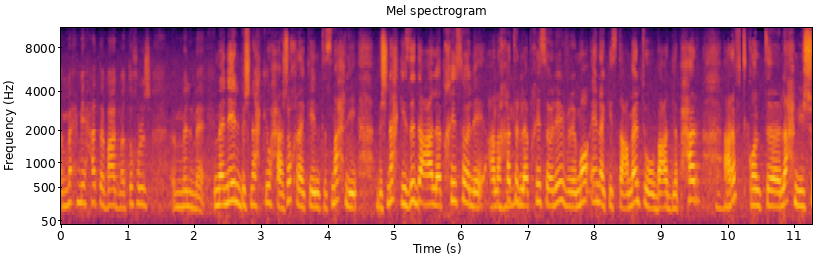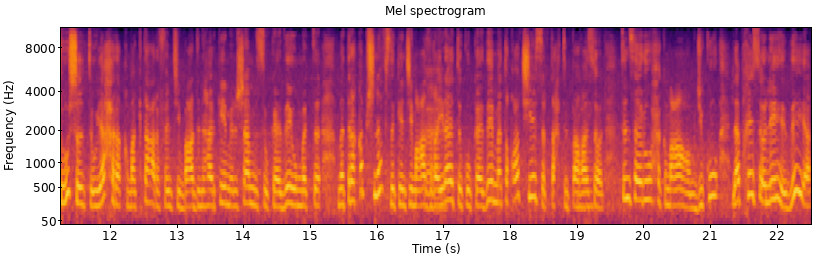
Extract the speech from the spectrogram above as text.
محمي حتى بعد ما تخرج من الماء. منال باش نحكيو حاجة أخرى. كان تسمح لي باش نحكي زاد على après-soleil على خاطر l'après-soleil vraiment أنا كي استعملته بعد البحر عرفت كنت لحمي شوشت ويحرق. ماك تعرف أنت بعد نهار كامل شمس وكذا وما ما تراقبش نفسك. أنت مع صغيراتك وكذا ما تقعدش ياسر تحت ال parasol تنسى روحك معاهم. du coup l'après-soleil هذيا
